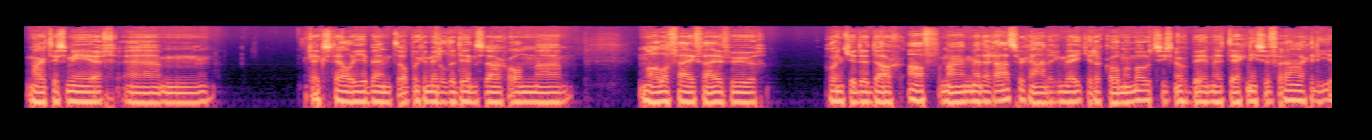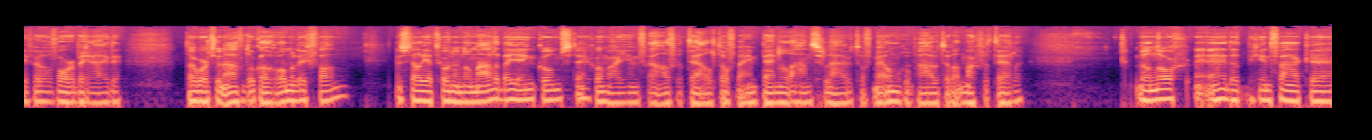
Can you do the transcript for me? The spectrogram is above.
Maar het is meer, um, kijk, stel je bent op een gemiddelde dinsdag om, uh, om half vijf, vijf uur rond je de dag af. Maar met een raadsvergadering weet je, er komen moties nog binnen, technische vragen die je wil voorbereiden. Daar wordt zo'n avond ook al rommelig van. Dus stel je hebt gewoon een normale bijeenkomst, hè, gewoon waar je een verhaal vertelt of bij een panel aansluit of bij omroephouten wat mag vertellen. Dan nog, eh, dat begint vaak eh,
